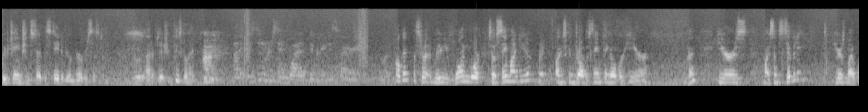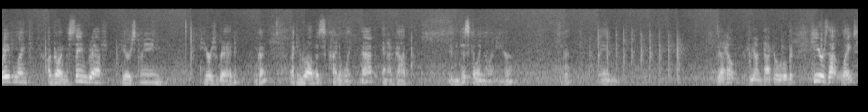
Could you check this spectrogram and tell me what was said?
we've changed instead the state of your nervous system through adaptation. Please go ahead. Uh, I just don't understand why the green is firing. Okay, let's try maybe one more. So same idea, right? I'm just going to draw the same thing over here. Okay, here's my sensitivity. Here's my wavelength. I'm drawing the same graph. Here's green. Here's red, okay? I can draw this kind of like that, and I've got maybe this going on here, okay? And does that help if we unpack it a little bit? Here's that light,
